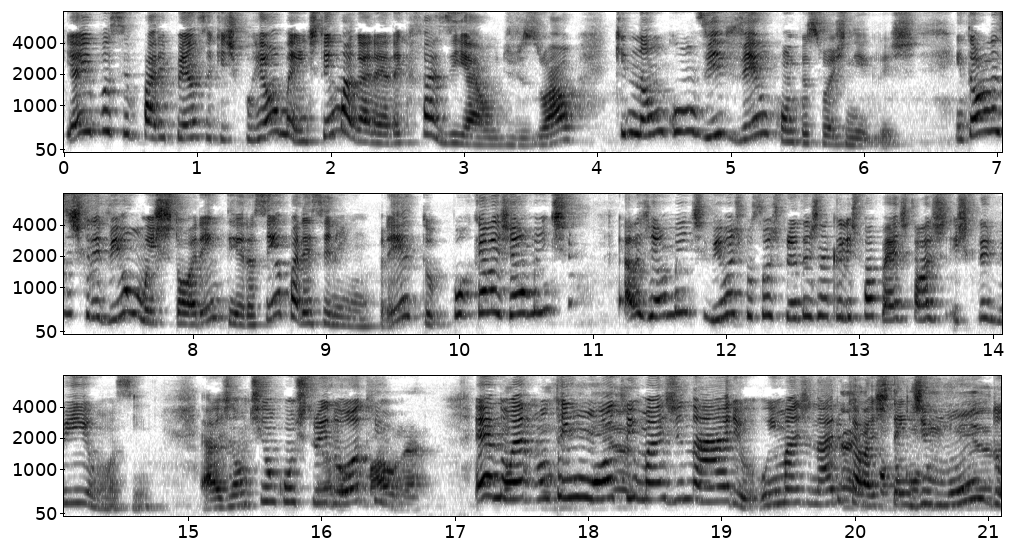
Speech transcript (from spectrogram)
E aí você para e pensa que, tipo, realmente tem uma galera que fazia audiovisual que não conviveu com pessoas negras. Então elas escreviam uma história inteira sem aparecer nenhum preto, porque elas realmente elas realmente viam as pessoas pretas naqueles papéis que elas escreviam, assim. Elas não tinham construído é normal, outro. Né? É, não, é, não tem um outro imaginário. O imaginário é, que elas têm de mundo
